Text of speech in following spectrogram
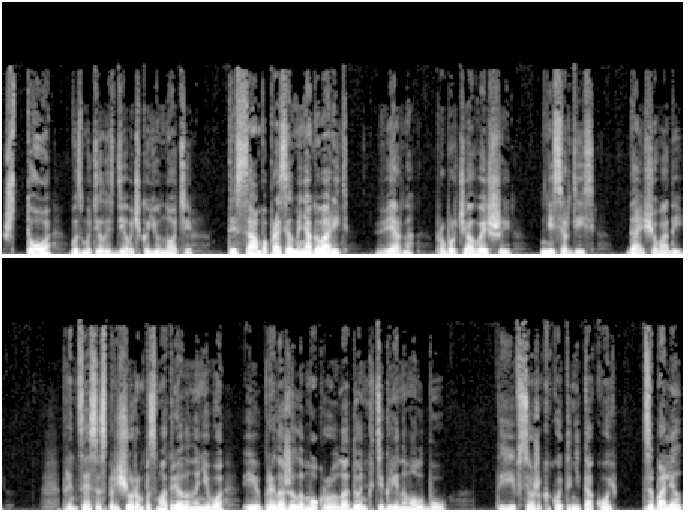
«Что?» — возмутилась девочка Юноти. «Ты сам попросил меня говорить». «Верно», — пробурчал Вэйши. «Не сердись. Дай еще воды». Принцесса с прищуром посмотрела на него и приложила мокрую ладонь к тигриному лбу. «Ты все же какой-то не такой. Заболел?»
